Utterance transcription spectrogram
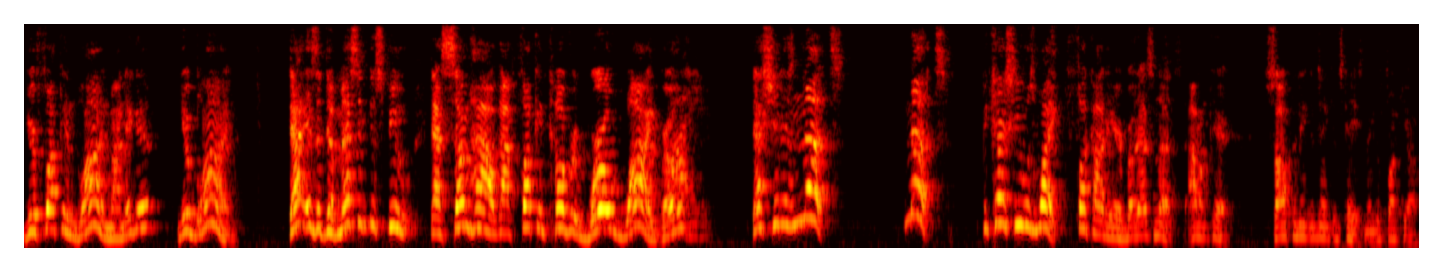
you're fucking blind, my nigga. You're blind. That is a domestic dispute that somehow got fucking covered worldwide, bro. That shit is nuts. Nuts. Because she was white. Fuck out of here, bro. That's nuts. I don't care. Solve Kenneka Jenkins' case, nigga. Fuck y'all.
